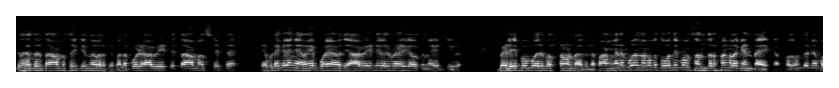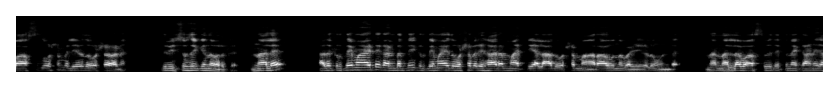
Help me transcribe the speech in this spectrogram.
ഗൃഹത്തിൽ താമസിക്കുന്നവർക്ക്. പലപ്പോഴും ആ വീട്ടിൽ താമസിച്ചിട്ട് എവിടെയെങ്കിലും ഇറങ്ങിപ്പോയാൽ മതി. ആ വീട്ടിൽ വരുമ്പോഴേക്കും അവർക്ക് നെഗറ്റീവ് വെളിയിൽ പോകുമ്പോൾ ഒരു പ്രശ്നം ഉണ്ടാകത്തില്ല. അപ്പം അങ്ങനെ പോകുന്ന നമുക്ക് തോന്നിപ്പോൾ സന്ദർഭങ്ങളൊക്കെ ഉണ്ടായേക്കാം. അപ്പോൾ അതുകൊണ്ട് തന്നെ വാസ്തുദോഷം വലിയൊരു ദോഷമാണ് ഇത് വിശ്വസിക്കുന്നവർക്ക്. എന്നാൽ അത് കൃത്യമായിട്ട് കണ്ടെത്തി കൃത്യമായ ദോഷപരിഹാരം മാറ്റിയാൽ ആ ദോഷം മാറാവുന്ന വഴികളും ഉണ്ട്. എന്നാൽ നല്ല വാസ്തു വിദഗ്ധനെ കാണുക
